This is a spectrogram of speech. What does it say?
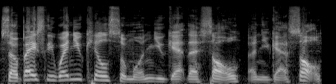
So basically, when you kill someone, you get their soul, and you get a soul.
